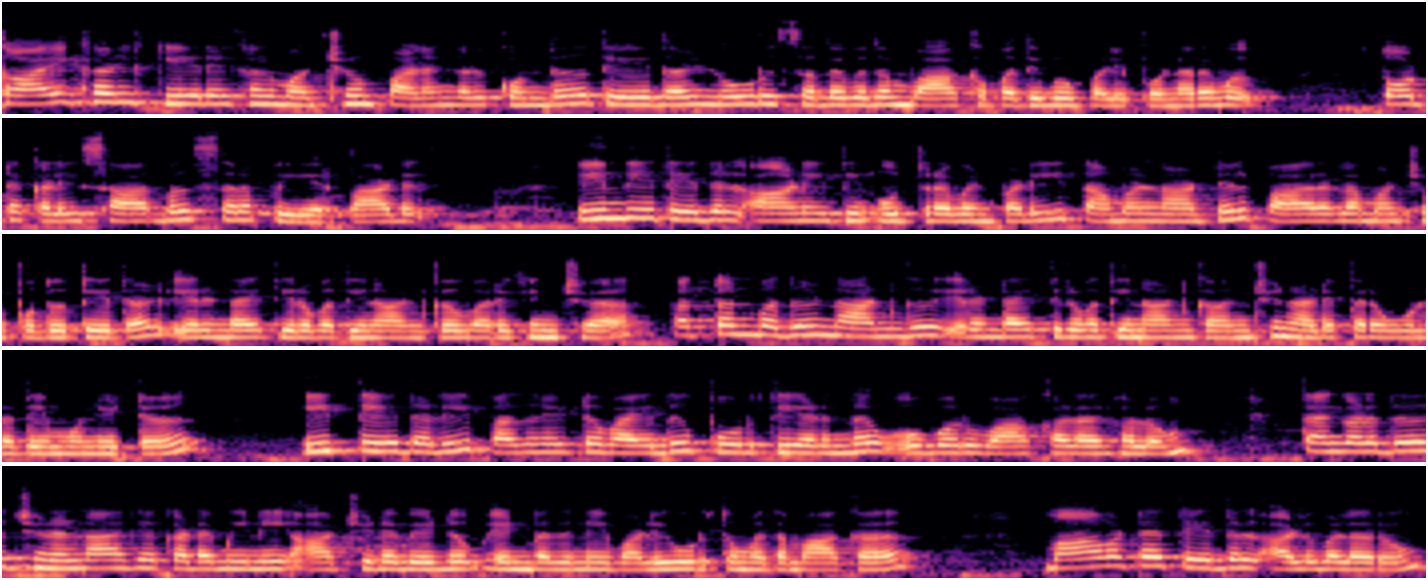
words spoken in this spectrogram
காய்கள் கீரைகள் மற்றும் பழங்கள் கொண்டு தேர்தல் நூறு சதவீதம் வாக்குப்பதிவு விழிப்புணர்வு தோட்டக்கலை சார்பில் சிறப்பு ஏற்பாடு. இந்திய தேர்தல் ஆணையத்தின் உத்தரவின்படி தமிழ்நாட்டில் பாராளுமன்ற பொதுத் தேர்தல் இரண்டாயிரத்தி இருபத்தி நான்கு வருகின்ற பத்தொன்பது நான்கு இரண்டாயிரத்தி இருபத்தி நான்கு அன்று நடைபெற உள்ளதை முன்னிட்டு இத்தேர்தலில் பதினெட்டு வயது பூர்த்தியடைந்த ஒவ்வொரு வாக்காளர்களும் தங்களது ஜனநாயக கடமையினை ஆற்றிட வேண்டும் என்பதனை வலியுறுத்தும் விதமாக மாவட்ட தேர்தல் அலுவலரும்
